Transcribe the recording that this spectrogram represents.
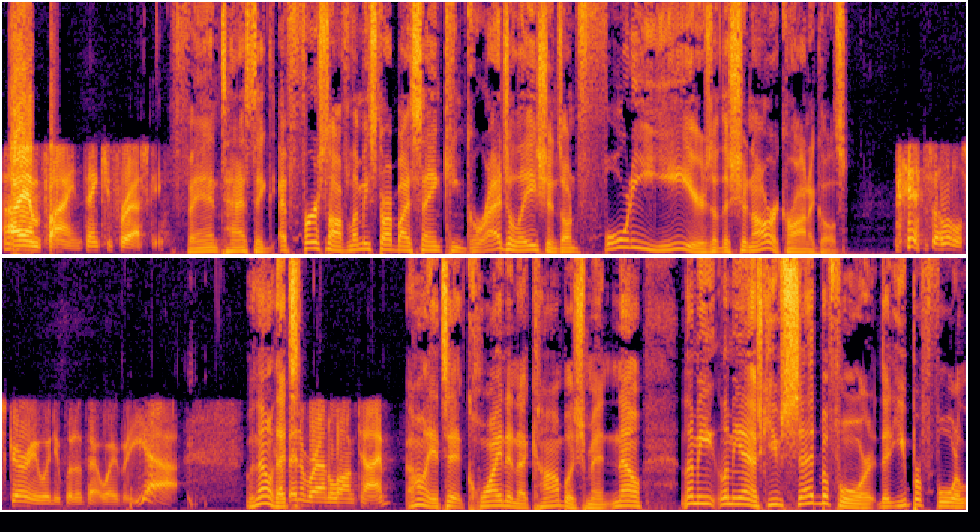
I am fine. Thank you for asking. Fantastic. Uh, First off, let me start by saying congratulations on 40 years of the Shannara Chronicles. it's a little scary when you put it that way, but yeah, Well, no, I've that's been around a long time. oh, it's a, quite an accomplishment. Now, let me let me ask. You've said before that you prefer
